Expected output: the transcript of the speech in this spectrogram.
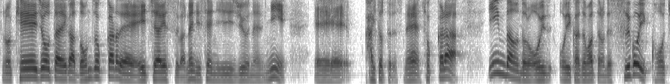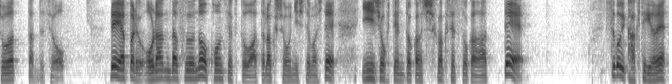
その経営状態がどん底からで HIS がね2020年に、えー、買い取ってですねそこからインバウンドの追い追い風もあったのですごい好調だったんですよ。で、やっぱりオランダ風のコンセプトをアトラクションにしてまして、飲食店とか宿泊施設とかがあって、すごい画期的なね、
